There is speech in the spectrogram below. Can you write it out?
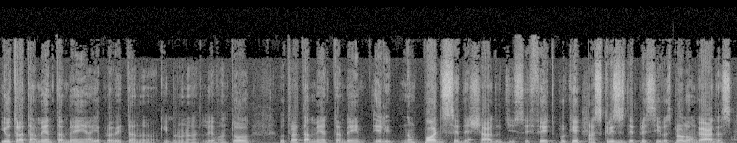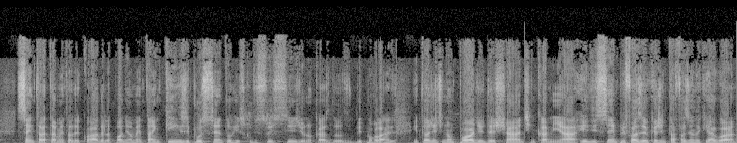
E o tratamento também, aí aproveitando que Bruna levantou, o tratamento também ele não pode ser deixado de ser feito porque as crises depressivas prolongadas sem tratamento adequado, elas podem aumentar em 15% o risco de suicídio no caso dos bipolares. Então a gente não pode deixar de encaminhar e de sempre fazer o que a gente está fazendo aqui agora: né?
